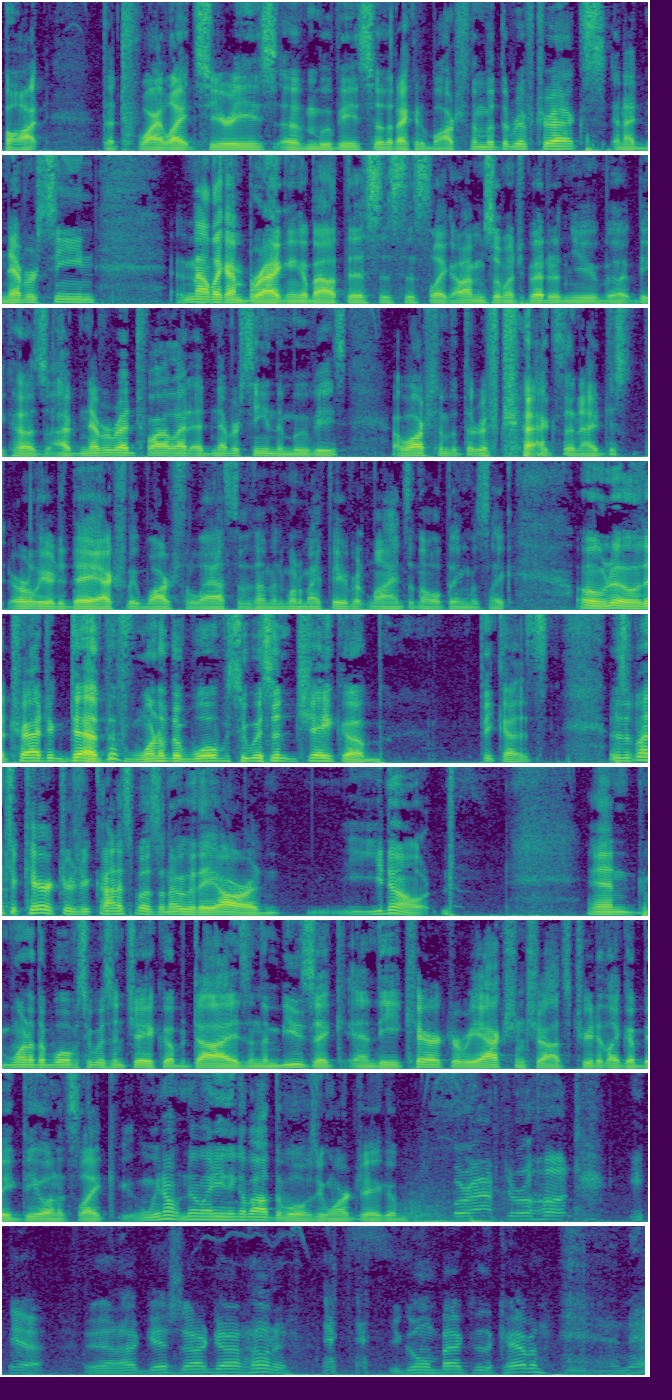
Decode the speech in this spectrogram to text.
bought the Twilight series of movies so that I could watch them with the RiffTrax, and I'd never seen not like I'm bragging about this. It's just like I'm so much better than you, but because I've never read Twilight, I'd never seen the movies. I watched them with the RiffTrax, and I just earlier today actually watched the last of them. And one of my favorite lines in the whole thing was like, "Oh no, the tragic death of one of the wolves who isn't Jacob," because there's a bunch of characters you're kind of supposed to know who they are, and you don't. and one of the wolves who isn't Jacob dies, and the music and the character reaction shots treat it like a big deal, and it's like we don't know anything about the wolves who weren't Jacob. We're after a hunt. Yeah. Yeah, and I guess I got hunted. you going back to the cabin? Nah,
